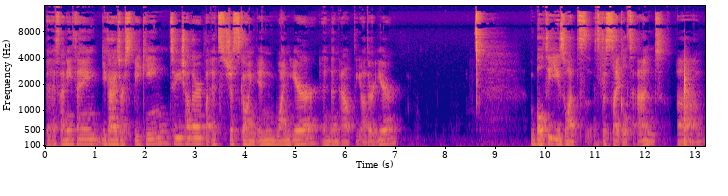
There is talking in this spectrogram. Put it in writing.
If anything, you guys are speaking to each other, but it's just going in one ear and then out the other ear. Both of you want the cycle to end. Um,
